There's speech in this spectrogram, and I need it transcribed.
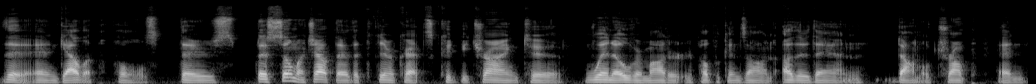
the, and Gallup polls, there's there's so much out there that the Democrats could be trying to win over moderate Republicans on other than Donald Trump and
